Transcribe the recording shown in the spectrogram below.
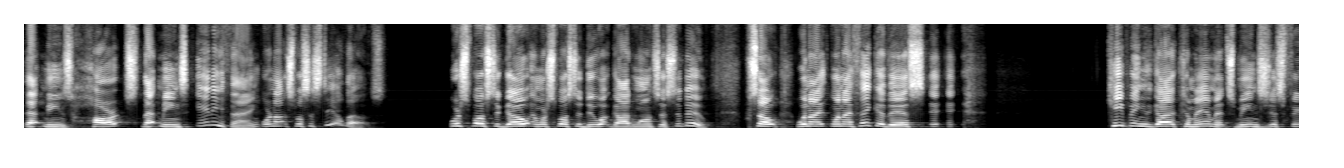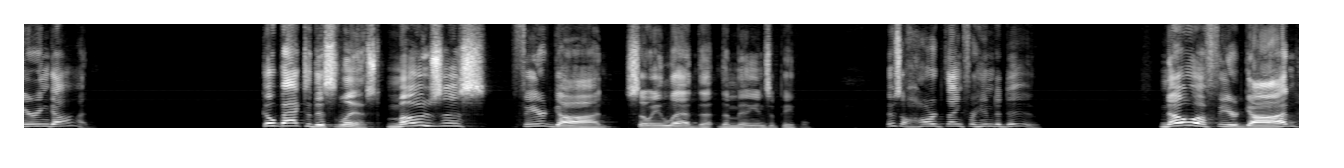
that means hearts, that means anything. We're not supposed to steal those. We're supposed to go and we're supposed to do what God wants us to do. So when I, when I think of this, it, it, Keeping God's commandments means just fearing God. Go back to this list. Moses feared God, so he led the, the millions of people. It was a hard thing for him to do. Noah feared God,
